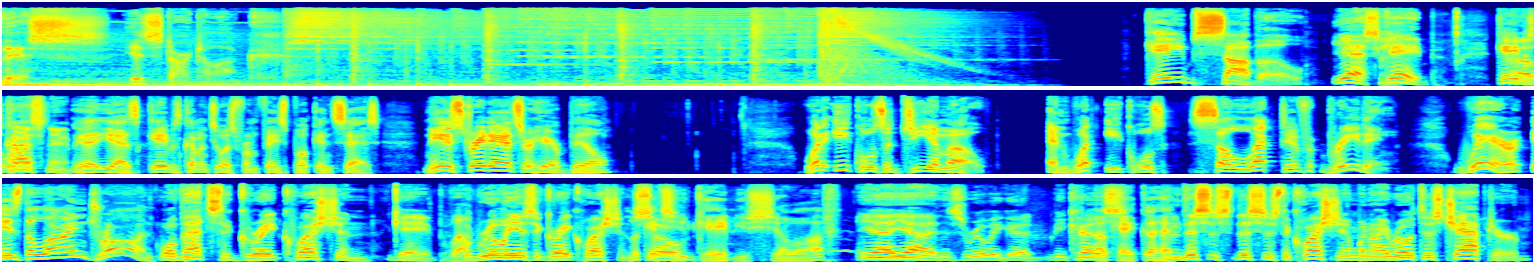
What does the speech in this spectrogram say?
This is Star Talk. Gabe Sabo. Yes, Gabe. Gabe Uh, is coming, last name. Yeah, yes, Gabe is coming to us from Facebook and says, "Need a straight answer here, Bill. What equals a GMO, and what equals selective breeding? Where is the line drawn?" Well, that's a great question, Gabe. Well- it really is a great question. Look so, at you, Gabe. You show off. Yeah, yeah, it's really good because Okay, go ahead. This is this is the question. When I wrote this chapter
